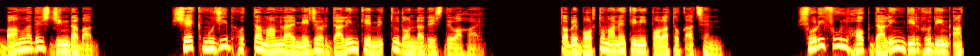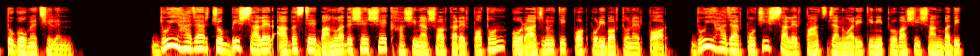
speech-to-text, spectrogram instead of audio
বাংলাদেশ জিন্দাবাদ। শেখ মুজিব হত্যা মামলায় মেজর ডালিমকে মৃত্যুদণ্ডাদেশ দেওয়া হয়। তবে বর্তমানে তিনি পলাতক আছেন। শরীফুল হক ডালিম দীর্ঘদিন আত্মগৌমে ছিলেন। দুই হাজার চব্বিশ সালের আগস্টে বাংলাদেশে শেখ হাসিনা সরকারের পতন ও রাজনৈতিক পট পরিবর্তনের পর দুই হাজার পঁচিশ সালের পাঁচ জানুয়ারি তিনি প্রবাসী সাংবাদিক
